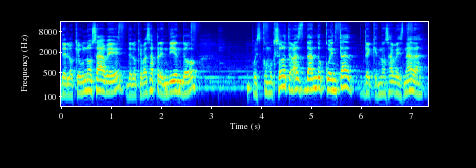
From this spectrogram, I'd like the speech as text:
de lo que uno sabe, de lo que vas aprendiendo, pues como que solo te vas dando cuenta de que no sabes nada,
